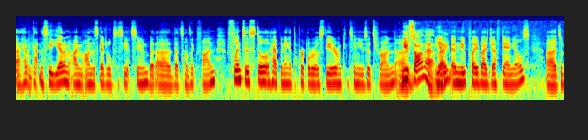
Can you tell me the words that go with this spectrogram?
I haven't gotten to see it yet. I'm, I'm on the schedule to see it soon, but uh, that sounds like fun. Flint is still happening at the Purple Rose Theater and continues its run. you saw that, yeah, right? a new play by Jeff Daniels. Uh, it's a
